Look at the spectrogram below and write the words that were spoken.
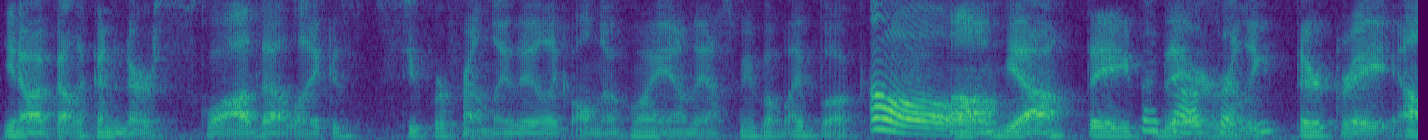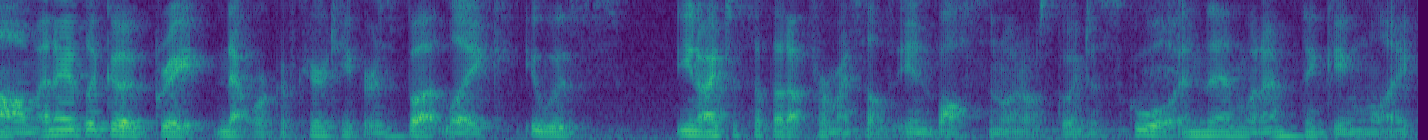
you know, I've got like a nurse squad that like is super friendly. They like all know who I am. They ask me about my book. Oh. Um, yeah, they they're awesome. really they're great. Um, and I have like a great network of caretakers. But like it was, you know, I just set that up for myself in Boston when I was going to school. And then when I'm thinking like,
